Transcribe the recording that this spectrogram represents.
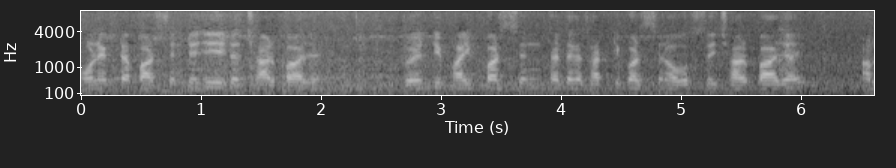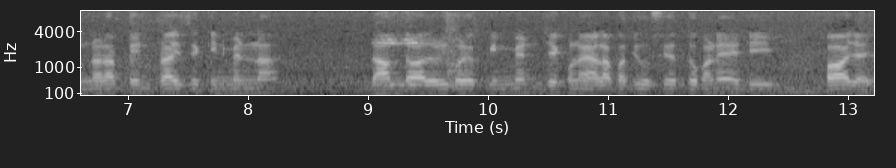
অনেকটা পার্সেন্টেজেই এটা ছাড় পাওয়া যায়। টোয়েন্টি ফাইভ পার্সেন্ট থেকে থার্টি পার্সেন্ট অবশ্যই ছাড় পাওয়া যায়। আপনারা পেন প্রাইসে কিনবেন না। দাম দরাদরি করে কিনবেন যে কোনো অ্যালোপ্যাথি ওষুধের দোকানে এটি পাওয়া যায়।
